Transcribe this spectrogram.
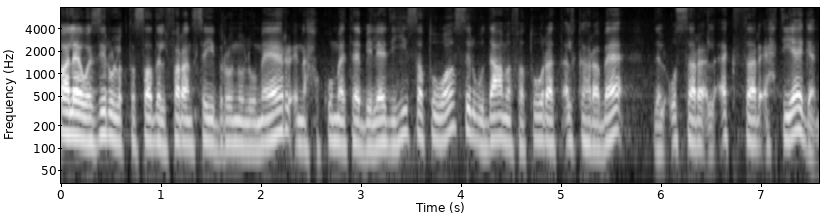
قال وزير الاقتصاد الفرنسي برونو لومير إن حكومة بلاده ستواصل دعم فاتورة الكهرباء للأسر الأكثر احتياجا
